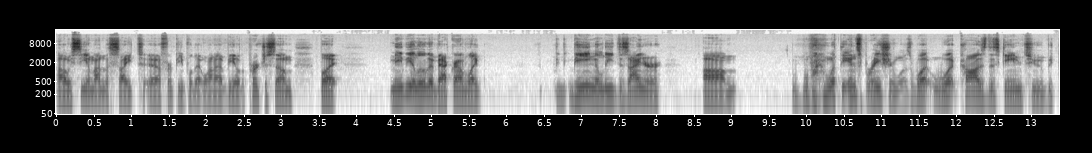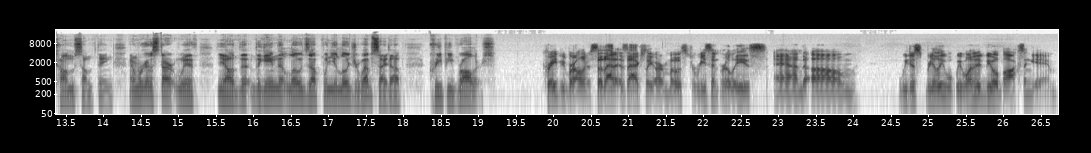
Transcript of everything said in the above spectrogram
Uh, we see them on the site uh, for people that want to be able to purchase them, but maybe a little bit of background, like b- being a lead designer. Um, what the inspiration was, what what caused this game to become something, and we're gonna start with you know the the game that loads up when you load your website up, Creepy Brawlers. Creepy Brawlers. So that is actually our most recent release, and um, we just really we wanted to do a boxing game,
